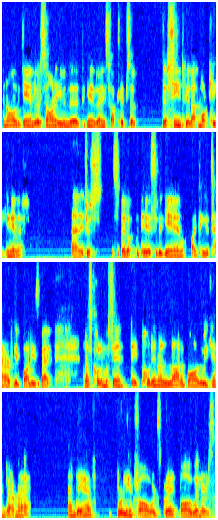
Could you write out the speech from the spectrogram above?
in all the games I saw, even the, the games I only saw clips of there seemed to be a lot more kicking in it. And it just sped up the pace of the game. I think it's hard to get bodies back. And as Colm was saying, they put in a lot of ball the weekend, Armagh. And they have brilliant forwards, great ball winners.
